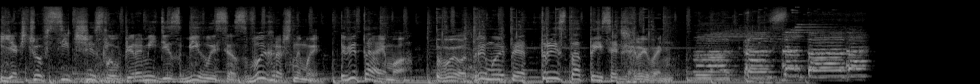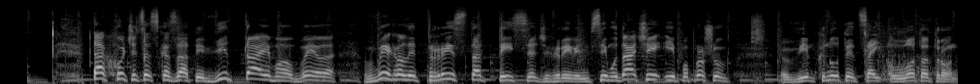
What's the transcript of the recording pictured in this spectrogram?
якщо всі числа у піраміді збіглися з виграшними, вітаємо! Ви отримуєте 300 тисяч гривень. Так хочеться сказати, вітаємо! Ви виграли 300 тисяч гривень. Всім удачі і попрошу вімкнути цей лототрон.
